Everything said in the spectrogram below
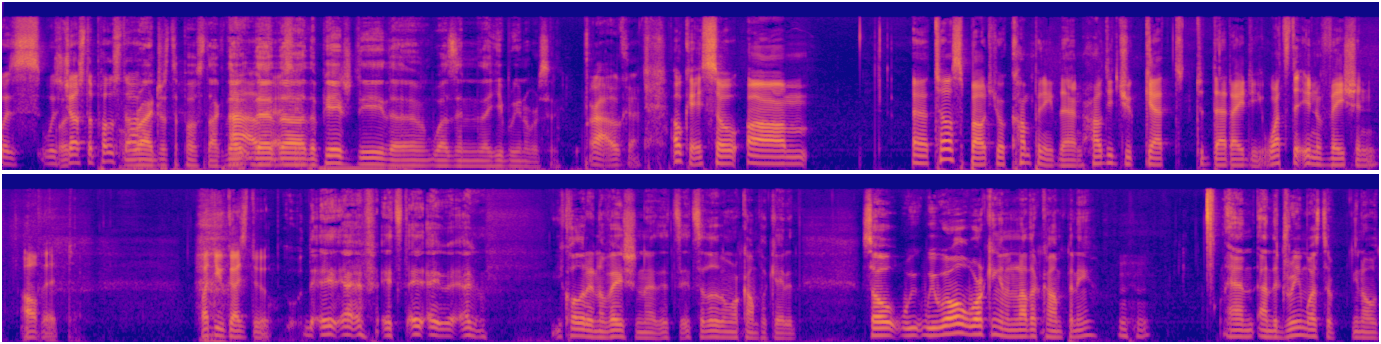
was was What- just a postdoc. Right, just a postdoc. The Ah, the okay, I the, the PhD the was in the Hebrew University. Ah, okay. Okay, so um, uh, tell us about your company then. How did you get to that idea? What's the innovation of it? What do you guys do? Uh, it's it- it- uh, you call it innovation. uh, It's it's a little bit more complicated. So we, we were all working in another company, hmm and and the dream was to you know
